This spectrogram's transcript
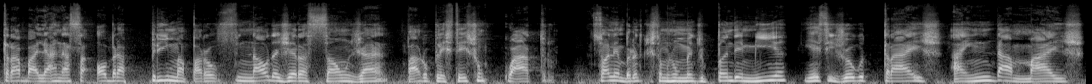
trabalhar nessa obra-prima para o final da geração, já para o PlayStation 4. Só lembrando que estamos num momento de pandemia e esse jogo traz ainda mais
